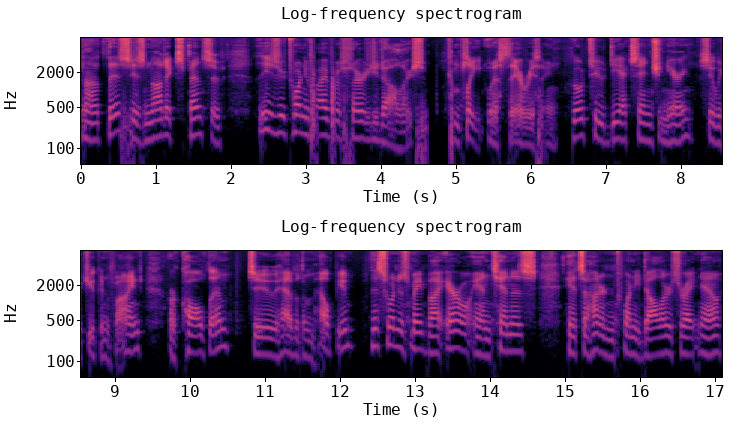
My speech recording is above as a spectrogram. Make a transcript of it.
now, this is not expensive. These are 25 or $30. complete with everything. Go to DX Engineering, see what you can find, or call them to have them help you. This one is made by Arrow Antennas. It's $120 right now.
